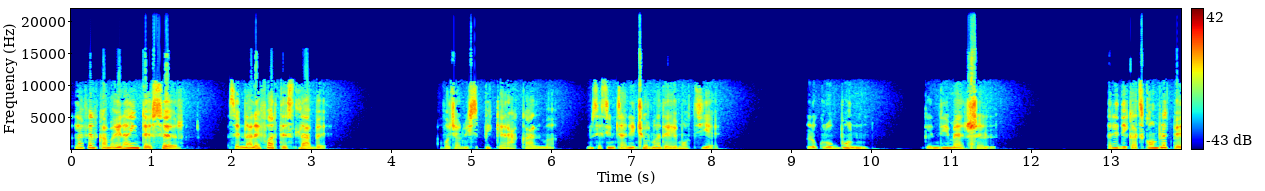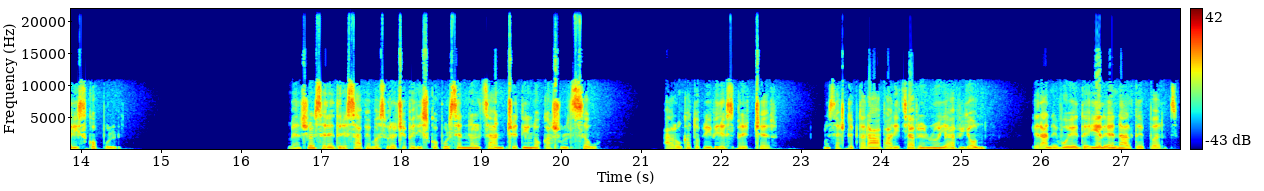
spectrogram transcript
La fel ca mai înainte, sir. Semnale foarte slabe." Vocea lui Spic era calmă. Nu se simțea nici urmă de emoție. Lucru bun, gândi Merșel. Ridicați complet periscopul. Merșel se redresa pe măsură ce periscopul se înălța încet din locașul său. A aruncat o privire spre cer. Nu se aștepta la apariția vreunui avion. Era nevoie de ele în alte părți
